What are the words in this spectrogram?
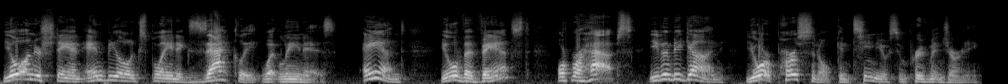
you'll understand and be able to explain exactly what lean is, and you'll have advanced or perhaps even begun your personal continuous improvement journey.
